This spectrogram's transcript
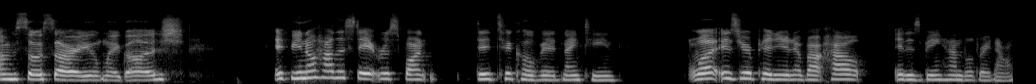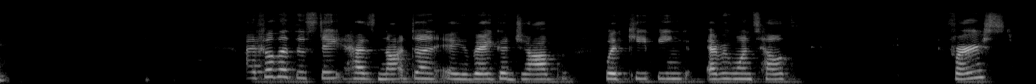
I'm so sorry. Oh my gosh. If you know how the state responded to COVID 19, what is your opinion about how it is being handled right now? I feel that the state has not done a very good job with keeping everyone's health first.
